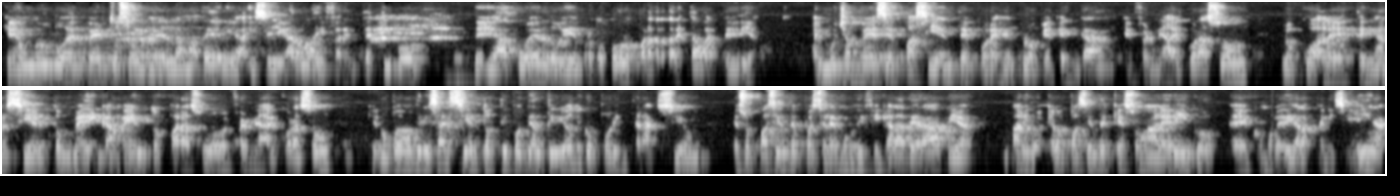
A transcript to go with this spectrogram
que es un grupo de expertos sobre la materia y se llegaron a diferentes tipos de acuerdos y de protocolos para tratar esta bacteria. Hay muchas veces pacientes, por ejemplo, que tengan enfermedad del corazón, los cuales tengan ciertos medicamentos para su enfermedad del corazón que no pueden utilizar ciertos tipos de antibióticos por interacción. Esos pacientes pues se les modifica la terapia, al igual que los pacientes que son alérgicos, eh, como le diga, las penicilinas,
